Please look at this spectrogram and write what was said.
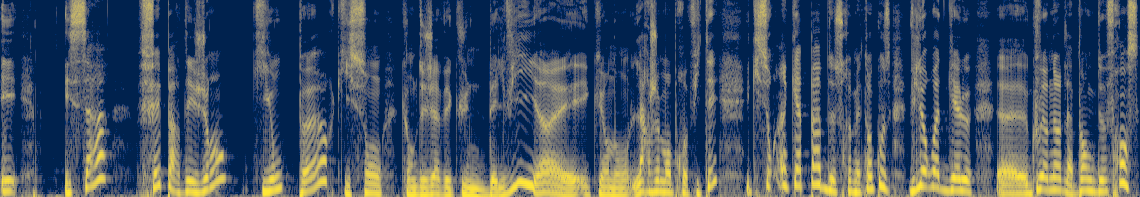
et ça, fait par des gens qui ont peur, qui, sont, qui ont déjà vécu une belle vie hein, et, et qui en ont largement profité et qui sont incapables de se remettre en cause. Villeroy de Galleux, euh, gouverneur de la Banque de France,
